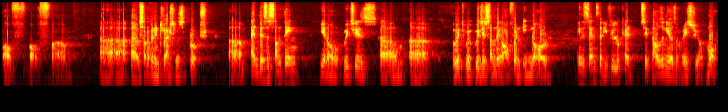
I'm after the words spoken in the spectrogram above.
of, of um, sort of an internationalist approach. Um, and this is something, you know, which is um, which, which is something often ignored in the sense that if you look at, say, thousand years of history or more,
